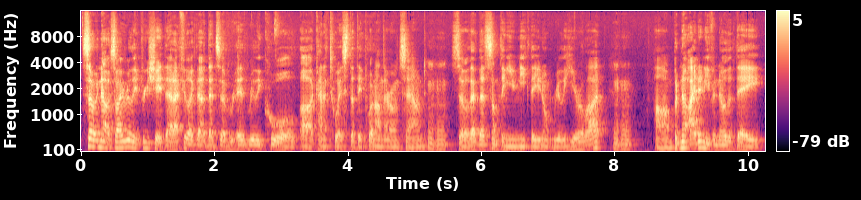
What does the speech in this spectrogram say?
So no, so I really appreciate that. I feel like that that's a, really cool uh, kind of twist that they put on their own sound. Mm-hmm. So that that's something unique that you don't really hear a lot. Um, but no, I didn't even know that they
